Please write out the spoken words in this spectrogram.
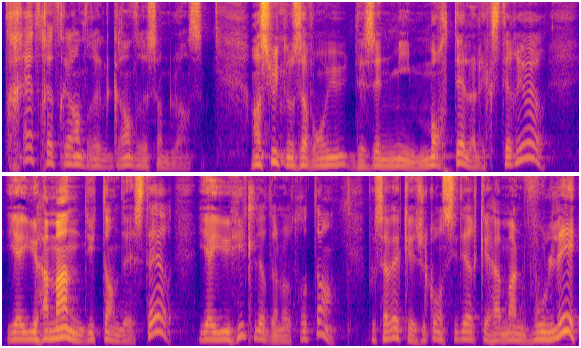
Très très très grande ressemblance. Ensuite, nous avons eu des ennemis mortels à l'extérieur. Il y a eu Haman du temps d'Esther, il y a eu Hitler de notre temps. Vous savez que je considère que Haman voulait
